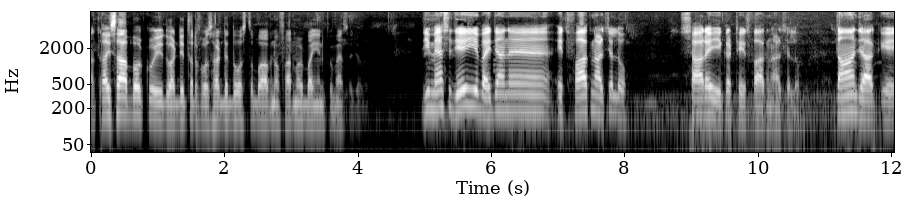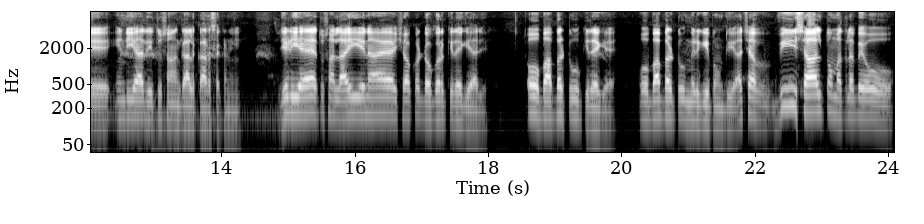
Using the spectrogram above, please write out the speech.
ਮਤਲਬ ਸਾਹਿਬ ਕੋਈ ਤੁਹਾਡੀ ਤਰਫੋਂ ਸਾਡੇ ਦੋਸਤ ਬਾਬ ਨੂੰ ਫਾਰਮਰ ਭਾਈਆਂ ਨੂੰ ਕੋਈ ਮੈਸੇਜ ਹੋਵੇ? ਜੀ ਮੈਸੇਜ ਇਹ ਹੀ ਹੈ ਭਾਈਜਾਨ ਇਤਫਾਕ ਨਾਲ ਚੱਲੋ। ਸਾਰੇ ਇਕੱਠੇ ਇਤਫਾਕ ਨਾਲ ਚੱਲੋ। ਤਾਂ ਜਾ ਕੇ ਇੰਡੀਆ ਦੀ ਤੁਸੀਂ ਗੱਲ ਕਰ ਸਕਣੀ। ਜਿਹੜੀ ਹੈ ਤੁਸੀਂ ਲਾਈ ਇਹ ਨਾ ਹੈ ਸ਼ੌਕਤ ਡੋਗਰ ਕਿਤੇ ਗਿਆ ਜੀ। ਉਹ ਬਾਬਰ 2 ਕਿਤੇ ਗਏ ਉਹ ਬਾਬਰ 2 ਮਿਰਗੀ ਪਾਉਂਦੀ ਹੈ ਅੱਛਾ 20 ਸਾਲ ਤੋਂ ਮਤਲਬ ਹੈ ਉਹ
